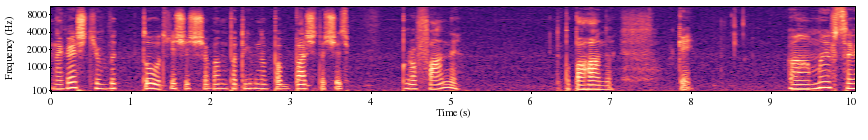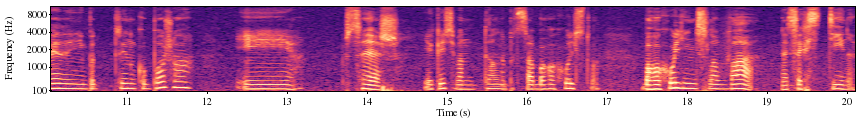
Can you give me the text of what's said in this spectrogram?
Нарешті ви тут. Є щось, що вам потрібно побачити щось профане? Типу погане. Окей. А ми всередині будинку Божого і все ж, якийсь вандал написав богохульство. Богохульні слова на цих стінах.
